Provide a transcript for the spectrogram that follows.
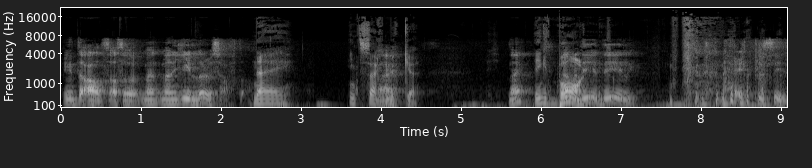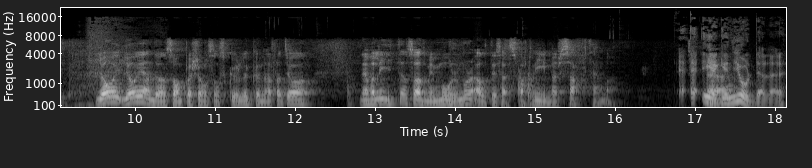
Inte alls, alltså, men, men gillar du saft då? Nej, inte särskilt nej. mycket Nej Inget barn Nej, det, det är, nej precis. Jag, jag är ändå en sån person som skulle kunna, för att jag När jag var liten så hade min mormor alltid så här svartvinbärssaft hemma. Egengjord eller?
